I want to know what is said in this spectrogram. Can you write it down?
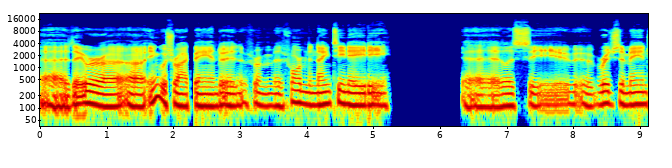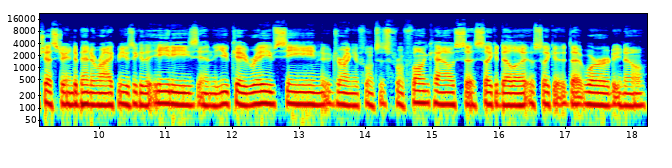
Uh, they were a, a English rock band uh, from uh, formed in 1980. Uh, let's see, bridged the Manchester independent rock music of the 80s and the UK rave scene, drawing influences from funk house, uh, psychedelic, psych- that word, you know,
